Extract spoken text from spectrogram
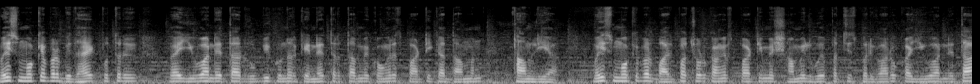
वही इस मौके पर विधायक पुत्र व युवा नेता रूबी कुन्नर के नेतृत्व में कांग्रेस पार्टी का दामन थाम लिया। वहीं इस मौके पर भाजपा छोड़ कांग्रेस पार्टी में शामिल हुए 25 परिवारों का युवा नेता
